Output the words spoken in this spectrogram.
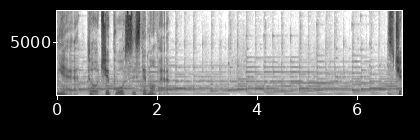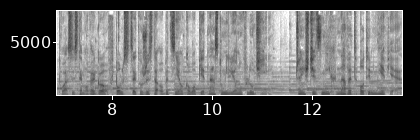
Nie, to ciepło systemowe. Ciepła systemowego w Polsce korzysta obecnie około 15 milionów ludzi. Część z nich nawet o tym nie wie.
